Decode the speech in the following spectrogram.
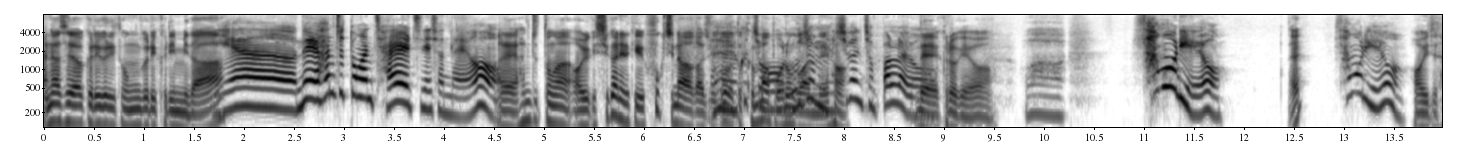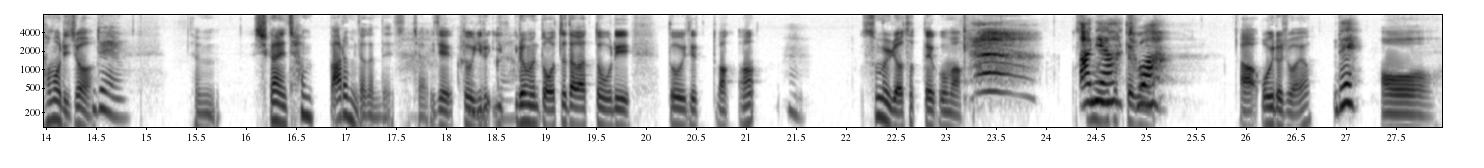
안녕하세요, 그리그리 동그리 그리입니다. 이야, 네, 한 주 동안 잘 지내셨나요? 네, 한 주 동안 어, 이렇게 시간이 이렇게 훅 지나가가지고 네, 또 그쵸. 금방 보는 것 같네요. 시간이 참 빨라요. 네, 그러게요. 와, 3월이에요. 네? 3월이에요. 어, 이제 3월이죠? 네. 좀 시간이 참 빠릅니다, 근데 진짜. 이제 또 이러. 이러면 또 어쩌다가 또 우리 또 이제 막, 어? 음. 26대고 막. 아니야, 27 대고 좋아. 막- 아, 오히려 좋아요? 네, 어,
